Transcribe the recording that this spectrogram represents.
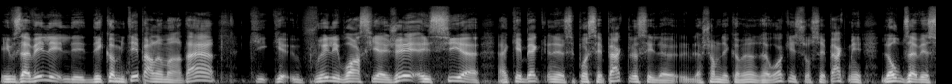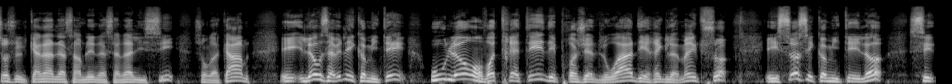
et vous avez les, les- des comités parlementaires qui, qui- vous pouvez les voir siéger. Ici, euh, à Québec, c'est pas CEPAC, c'est la Chambre des communes d'Ottawa qui est sur CEPAC, mais l'autre, vous avez ça sur le canal de l'Assemblée nationale ici, sur le câble. Et là, vous avez les comités où, là, on va traiter des projets de loi, des règlements tout ça. Et ça, ces comités-là, c'est-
